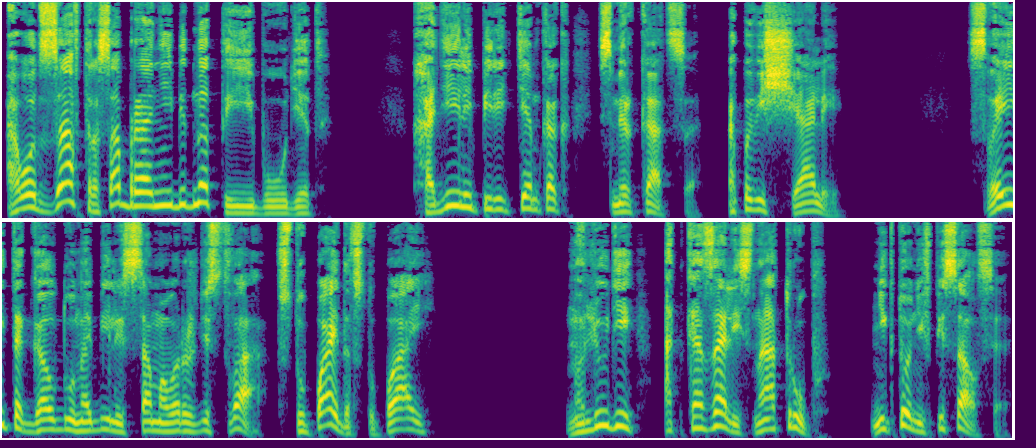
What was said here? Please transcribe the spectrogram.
А вот завтра собрание бедноты будет. Ходили перед тем, как смеркаться, оповещали. Свои-то голду набили с самого Рождества. Вступай да вступай. Но люди отказались на отруб. Никто не вписался.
